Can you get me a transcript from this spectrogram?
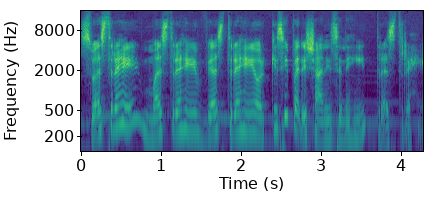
स्वस्थ रहें, मस्त रहें, व्यस्त रहें और किसी परेशानी से नहीं त्रस्त रहें।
